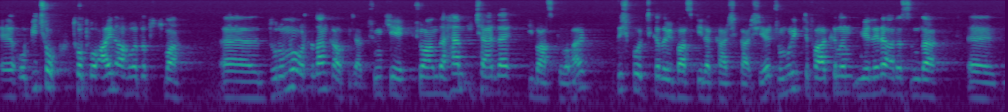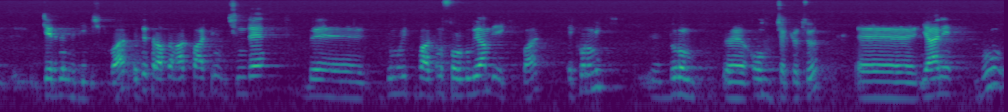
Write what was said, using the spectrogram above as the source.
e, o birçok topu aynı havada tutma e, durumu ortadan kalkacak. Çünkü şu anda hem içeride bir baskı var, dış politikada bir baskıyla karşı karşıya. Cumhur İttifakı'nın üyeleri arasında e, gerilimli bir ilişki var. Öte taraftan AK Parti'nin içinde e, Cumhur İttifakı'nı sorgulayan bir ekip var. Ekonomik e, durum e, oldukça kötü. E, yani bu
